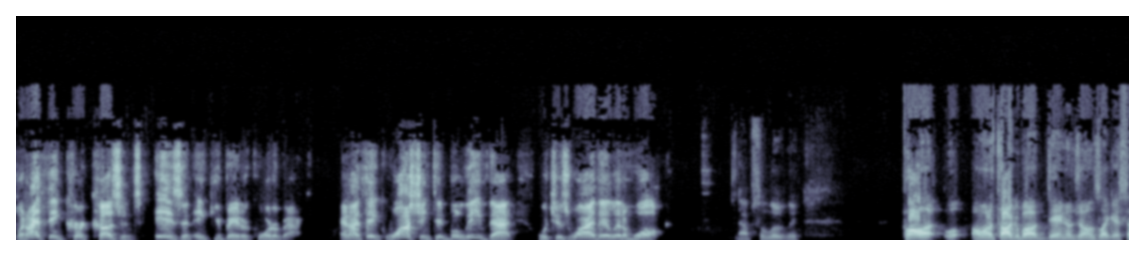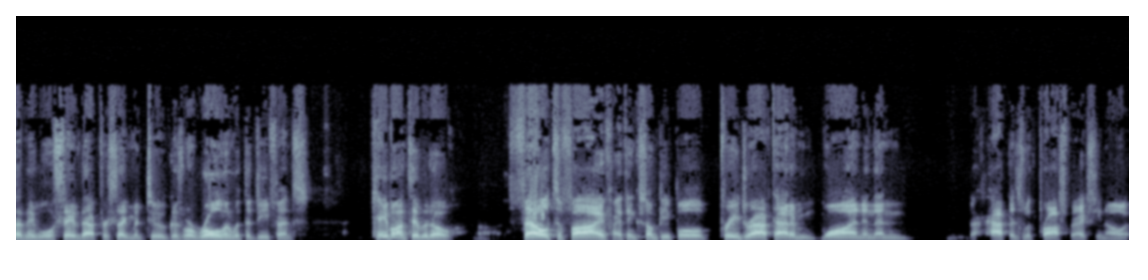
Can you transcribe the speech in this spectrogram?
But I think Kirk Cousins is an incubator quarterback. And I think Washington believed that, which is why they let him walk. Absolutely. Paul, I want to talk about Daniel Jones. Like I said, maybe we'll save that for segment two because we're rolling with the defense. Kayvon Thibodeaux uh, fell to five. I think some people pre-draft had him one, and then happens with prospects. You know,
